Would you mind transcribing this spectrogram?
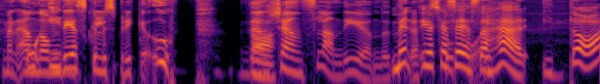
Men ändå och om i... det skulle spricka upp, den ja. känslan, det är ju ändå Men jag kan säga så här, idag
